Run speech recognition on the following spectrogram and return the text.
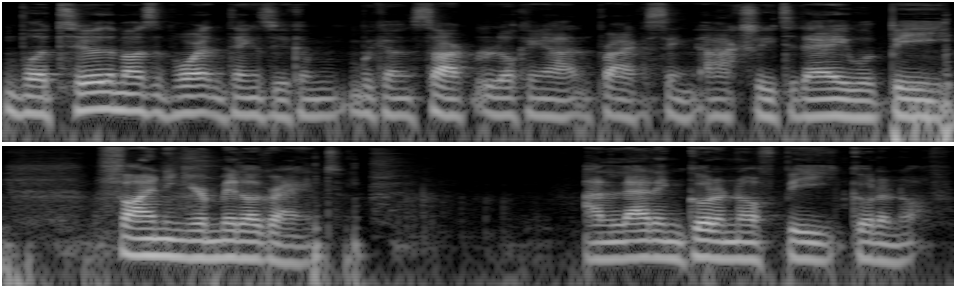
But two of the most important things we can we can start looking at and practicing actually today would be finding your middle ground and letting good enough be good enough.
